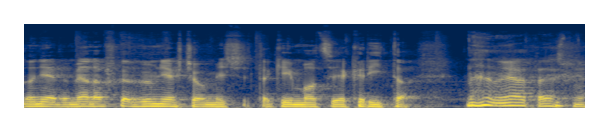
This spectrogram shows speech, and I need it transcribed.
no nie wiem, ja na przykład bym nie chciał mieć takiej mocy jak Rita. No ja też nie.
